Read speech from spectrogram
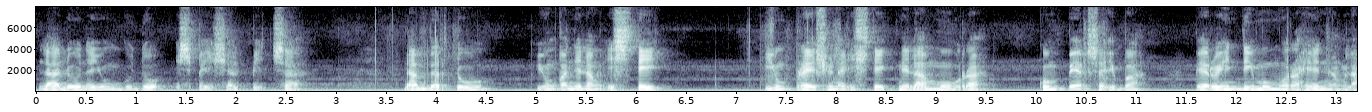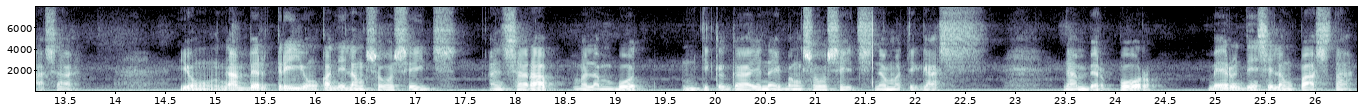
Lalo na yung Gudo Special Pizza. Number two, yung kanilang steak, yung presyo na steak nila mura compare sa iba. Pero hindi mumurahin ang lasa. Yung number three, yung kanilang sausage, ang sarap, malambot, hindi kagaya na ibang sausage na matigas. Number 4, meron din silang pasta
